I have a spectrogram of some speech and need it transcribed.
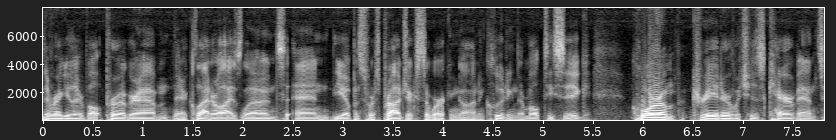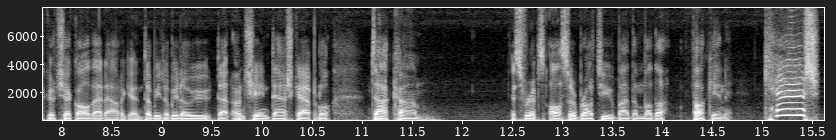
the regular Vault program, their collateralized loans, and the open source projects they're working on, including their multi-sig Quorum creator, which is Caravan. So go check all that out again. www.unchained-capital.com. This rip's also brought to you by the motherfucking Cash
